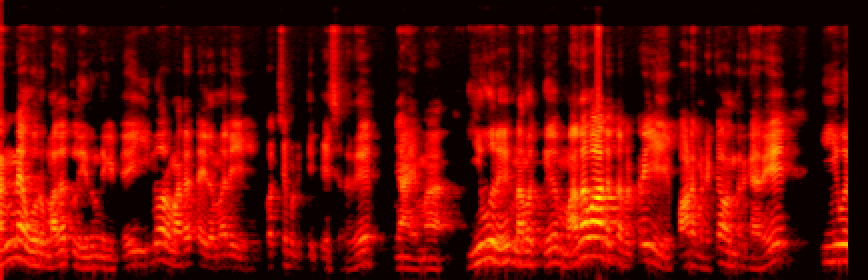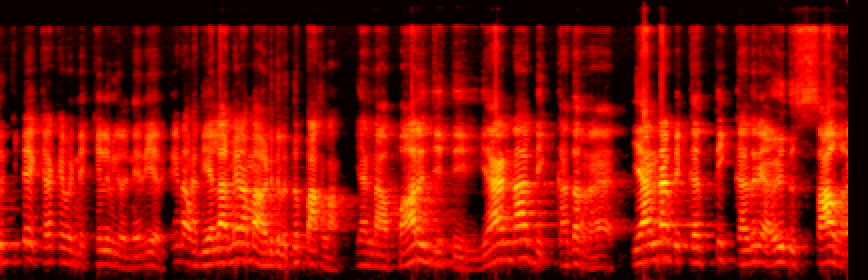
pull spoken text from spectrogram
அண்ணன் ஒரு மதத்துல இருந்துகிட்டு இன்னொரு மதத்தை இந்த மாதிரி கொச்சைப்படுத்தி பேசுறது நியாயமா? இவரு நமக்கு மதவாதத்தை பற்றி பாடம் எடுக்க வந்திருக்காரு. இவர்கிட்ட கேட்க வேண்டிய கேள்விகள் நிறைய இருக்கு. நம்ம அது எல்லாமே நம்ம அடுத்தடுத்து பார்க்கலாம். ஏன்டா பாரஞ்சித்து ஏன்டா இப்படி கதற ஏன்டா இப்படி கத்தி கதறி அழுது சாவுற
